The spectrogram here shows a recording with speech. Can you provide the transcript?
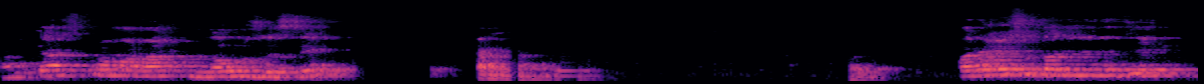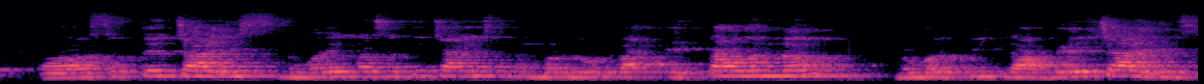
आणि त्याच प्रमाणात नऊ जसे काय पर्याय सुद्धा दिलेले ते सत्तेचाळीस नंबर एक ला सत्तेचाळीस नंबर दोन ला एकावन्न नंबर तीन ला बेचाळीस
